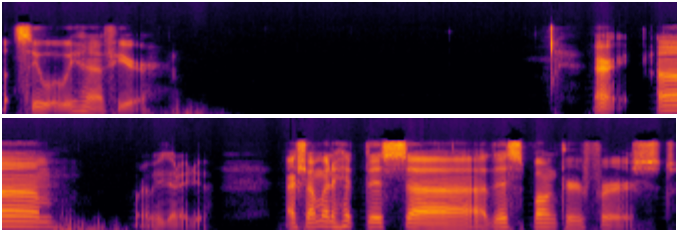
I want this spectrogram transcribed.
let's see what we have here. Alright, um, what are we gonna do? Actually, I'm gonna hit this, uh, this bunker first.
